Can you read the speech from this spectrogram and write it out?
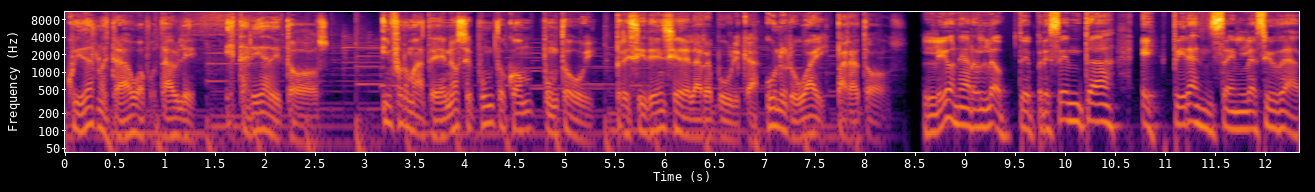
Cuidar nuestra agua potable es tarea de todos. Informate en oce.com.uy. Presidencia de la República. Un Uruguay para todos. Leonard Lop te presenta Esperanza en la Ciudad.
